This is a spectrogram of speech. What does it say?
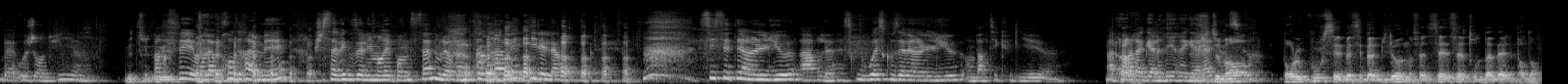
ben, aujourd'hui, euh, c'est parfait, on l'a programmé. Je savais que vous alliez me répondre ça, nous l'avons programmé, il est là. Si c'était un lieu, Arles, où est-ce que vous avez un lieu en particulier euh, À part Alors, la galerie Régala, bien Justement, pour le coup, c'est bah, Babylone, en fait, c'est la tour de Babel, pardon.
